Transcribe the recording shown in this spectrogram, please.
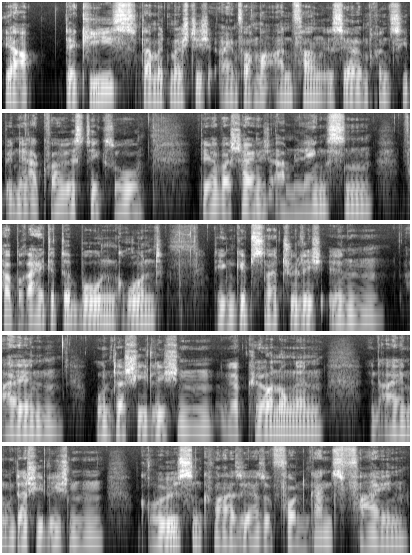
Ja, der Kies, damit möchte ich einfach mal anfangen, ist ja im Prinzip in der Aquaristik so der wahrscheinlich am längsten verbreitete Bodengrund. Den gibt es natürlich in allen unterschiedlichen ja, Körnungen, in allen unterschiedlichen Größen quasi, also von ganz fein,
